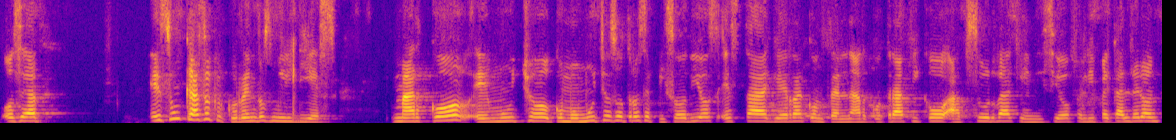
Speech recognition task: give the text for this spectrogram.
o sea, es un caso que ocurrió en 2010 marcó eh, mucho, como muchos otros episodios, esta guerra contra el narcotráfico absurda que inició Felipe Calderón.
